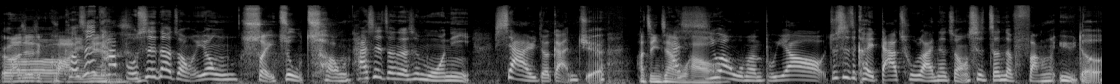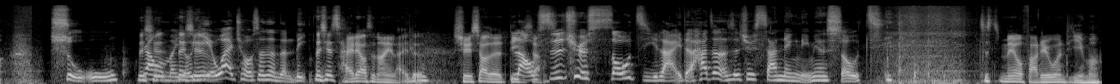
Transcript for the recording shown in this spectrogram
然后就是垮可。是它不是那种用水柱冲，它是真的是模拟下雨的感觉。啊，金他价五号希望我们不要，就是可以搭出来那种是真的防御的树屋，让我们有野外求生的能力。那些材料是哪里来的？学校的地老，师去收集来的，他真的是去山林里面收集，这没有法律问题吗？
